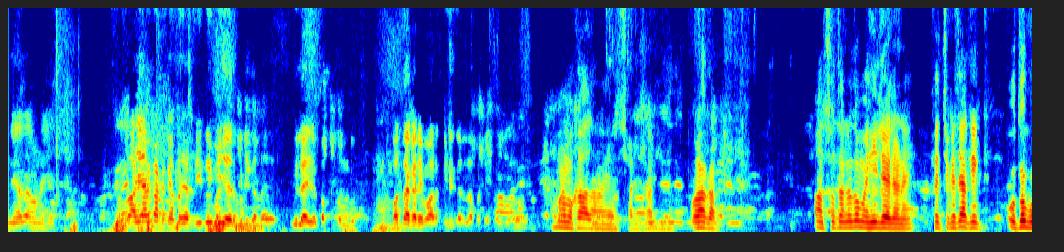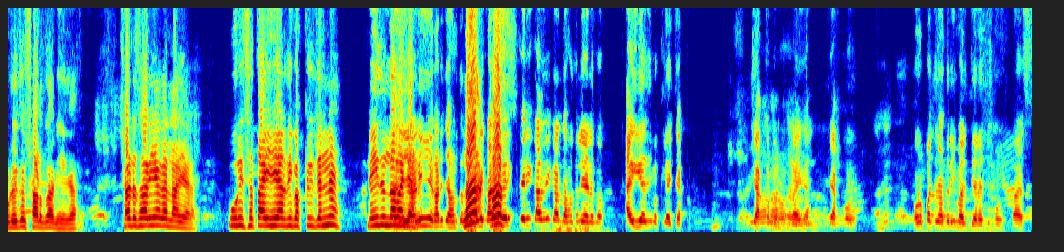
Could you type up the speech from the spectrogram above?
ਕਿੰਨੇ ਦਾ ਹੁਣ ਇਹ? 1000 ਘੱਟ ਕਰਦਾ ਯਾਰ 30 ਤੋਂ ਹੀ ਯਾਰ ਕਿਹੜੀ ਗੱਲ ਆ ਯਾਰ? ਵੀ ਲੈ ਜਾ ਬੱਕਰੀ ਤੁਹਾਨੂੰ ਵਾਧਾ ਕਰੇ ਮਾਰ ਕਿਹੜੀ ਗੱਲ ਆ ਵੱਡੇ ਭਾਈ ਮੈਂ ਮਖਾ ਦਾਂ ਯਾਰ ਛੱਡ ਛੱਡ। ਉਹਨਾਂ ਕਰ। 500 ਤੈਨੂੰ ਤਾਂ ਮੈਂ ਹੀ ਲੈ ਲੈਣਾ। ਖਿੱਚ ਖਿਚਾ ਕੇ। ਉਤੋਂ ਬੁੜੇ ਤੋਂ ਛੱਡਦਾ ਨਹੀਂ ਹੈਗਾ। ਛੱਡ ਸਾਰੀਆਂ ਗੱਲਾਂ ਯਾਰ। ਪੂਰੀ 27000 ਦੀ ਬੱਕਰੀ ਦਿੰਨੇ ਨਹੀਂ ਦਿੰਦਾ ਮੈਂ ਜਾਣੀ ਹੈ ਖੜ ਜਾ ਹੁਣ। ਤੇਰੀ ਕਾਦਰੀ ਕਰਦਾ ਹੁਣ ਲੈਣ ਦਾ ਆਈ ਆ ਦੀ ਬੱਕਰੀ ਲੈ ਚੱਕ। ਚੱਕ ਫਿਰ ਹੁਣ ਲੈ ਜਾ ਚੱਕ ਹੁਣ। ਹੁਣ ਭੱਜਣਾ ਤੇਰੀ ਮਰਜ਼ੀ ਰੱਜ ਹੁਣ ਬਸ।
